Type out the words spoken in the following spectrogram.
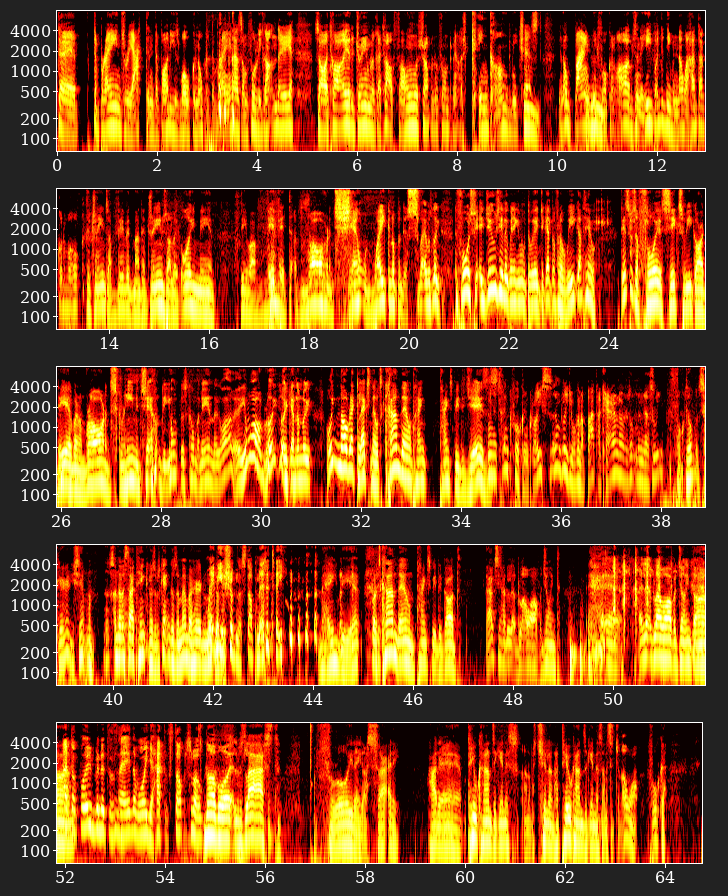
the the brain's reacting, the body's woken up, but the brain hasn't fully gotten there yet. So I thought I had a dream, like, I thought a phone was dropping in front of me, I was King Konged me chest, mm. you know, banged me mm. fucking, oh, I was in a heap, I didn't even know I had that good of a hook. The dreams are vivid, man. The dreams are like, I mean, they were vivid, roaring, and shouting, waking up in the sweat. It was like the first. It's usually like when you give up the weight, you get them for a week or two. This was a five, six week ordeal when I'm roaring, and screaming, shouting. The young fellas coming in like, "What? Are you all right?" Like, and I'm like, I have no recollection now. It's calmed down. Thank, thanks be to Yeah, Jesus. thank fucking Christ. It sounded like you were going to bat a Carla or something in your sleep. Fucked up, it's scary shit, man. That's And then I started thinking because I was getting because I remember hearing Maybe Michael- you shouldn't have stopped meditating. Maybe, yeah. But it's calmed down, thanks be to God. I actually had a little blow off a joint. a little blow off a joint I on. took five minutes to say the why you had to stop smoking. No, boy, it was last. Friday or Saturday. I Had uh, two cans of Guinness and I was chilling. I Had two cans of Guinness and I said, you know what? Fuck it.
